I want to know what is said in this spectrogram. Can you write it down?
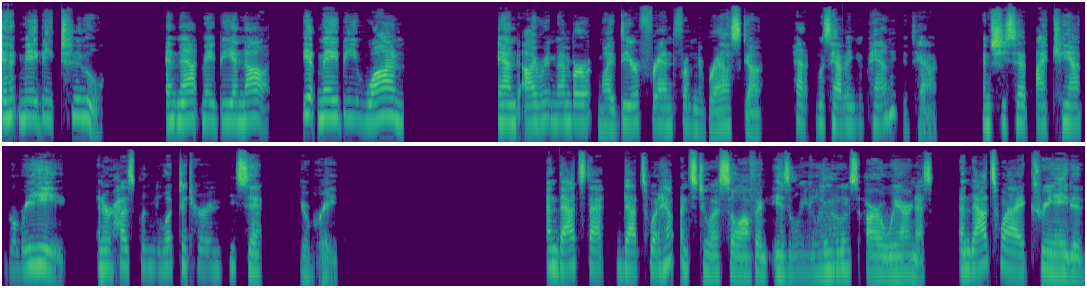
And it may be two, and that may be enough. It may be one. And I remember my dear friend from Nebraska had, was having a panic attack. And she said, I can't breathe. And her husband looked at her and he said, You're breathing. And that's that, that's what happens to us so often is we lose our awareness. And that's why I created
